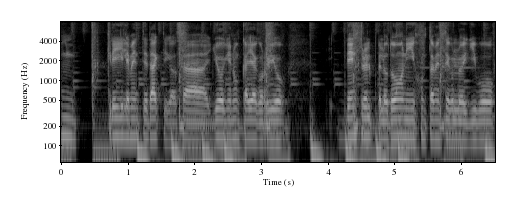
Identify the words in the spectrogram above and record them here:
increíblemente táctica. O sea, yo que nunca haya corrido dentro del pelotón y juntamente con los equipos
